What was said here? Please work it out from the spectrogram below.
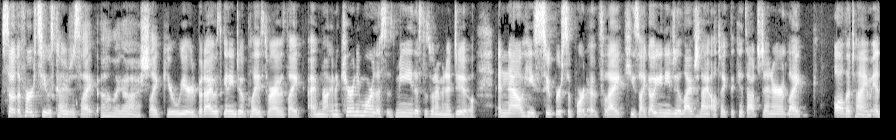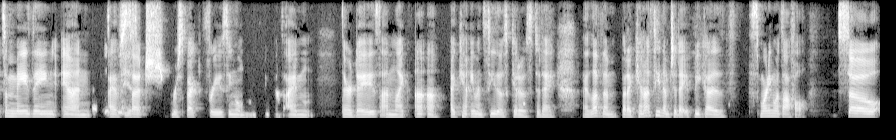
So at the first, he was kind of just like, oh my gosh, like you're weird. But I was getting to a place where I was like, I'm not going to care anymore. This is me. This is what I'm going to do. And now he's super supportive. Like, he's like, oh, you need to do live tonight. I'll take the kids out to dinner. Like, all the time. It's amazing. And I have amazing. such respect for you, single moms, because I'm, there are days I'm like, uh uh I can't even see those kiddos today. I love them, but I cannot see them today because this morning was awful. So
